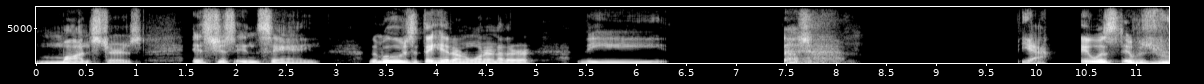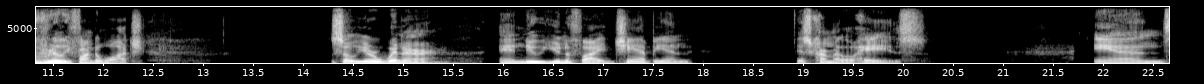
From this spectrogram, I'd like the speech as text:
monsters. It's just insane. The moves that they hit on one another, the yeah, it was it was really fun to watch. So your winner and new unified champion is Carmelo Hayes. And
